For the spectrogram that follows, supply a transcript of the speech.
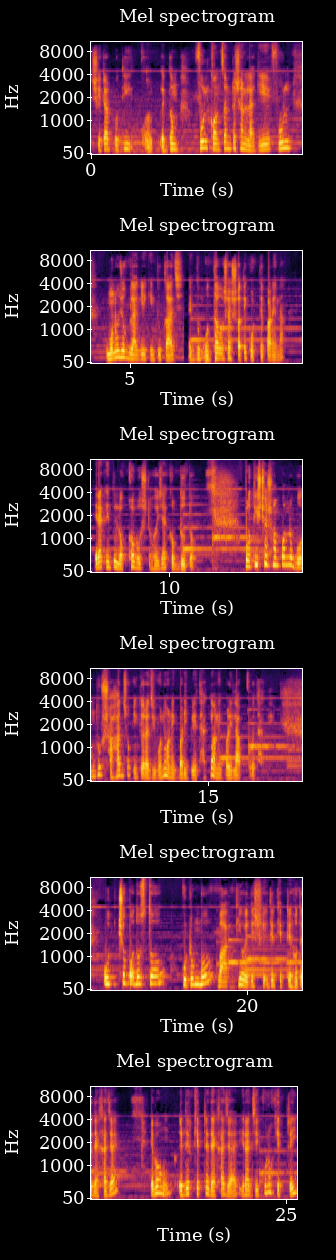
সেটার প্রতি একদম ফুল কনসেন্ট্রেশন লাগিয়ে ফুল মনোযোগ লাগিয়ে কিন্তু কাজ একদম অধ্যাবসায়ের সাথে করতে পারে না। এরা কিন্তু লক্ষ্যভ্রষ্ট হয়ে যায় খুব দ্রুত। প্রতিষ্ঠা সম্পন্ন বন্ধুর সাহায্য কিন্তু এরা জীবনে অনেকবারই পেয়ে থাকে, অনেকবারই লাভ করে থাকে। উচ্চ পদস্থ কুটুম্ব বা আত্মীয় এদের এদের ক্ষেত্রে হতে দেখা যায় এবং এদের ক্ষেত্রে দেখা যায় এরা যে কোনো ক্ষেত্রেই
